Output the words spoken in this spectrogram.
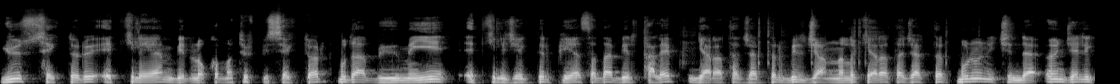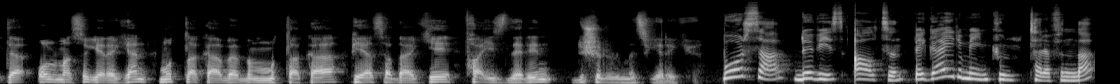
100 sektörü etkileyen bir lokomotif bir sektör. Bu da büyümeyi etkileyecektir. Piyasada bir talep yaratacaktır. Bir canlılık yaratacaktır. Bunun içinde öncelikle olması gereken mutlaka ve mutlaka piyasadaki faizlerin düşürülmesi gerekiyor. Borsa, döviz, altın ve gayrimenkul tarafında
